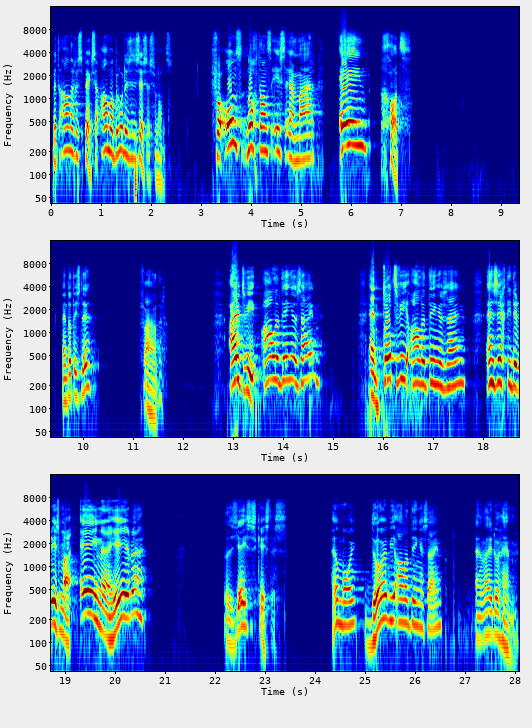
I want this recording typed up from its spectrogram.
Met alle respect. Ze zijn allemaal broeders en zusters van ons. Voor ons, nogthans, is er maar één God. En dat is de Vader. Uit wie alle dingen zijn. En tot wie alle dingen zijn. En zegt hij, er is maar één Heere. Dat is Jezus Christus. Heel mooi. Door wie alle dingen zijn. En wij door hem.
